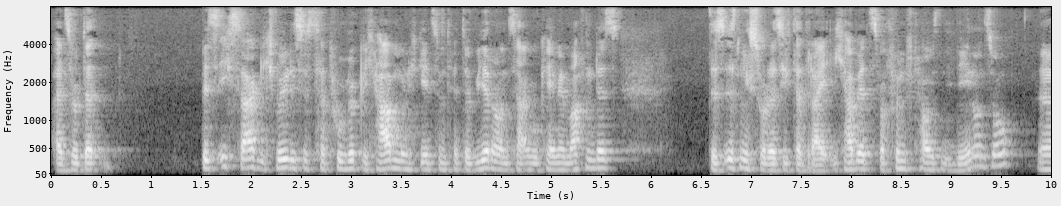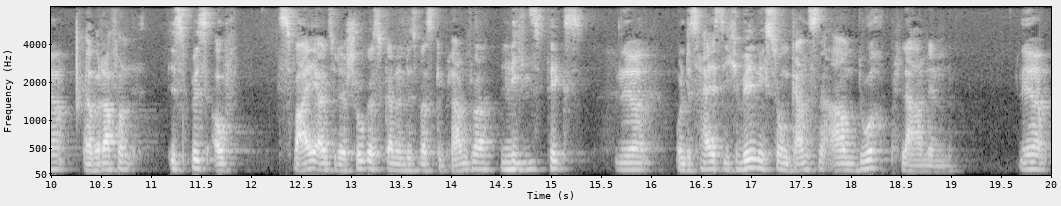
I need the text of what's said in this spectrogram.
also da, bis ich sage, ich will dieses Tattoo wirklich haben und ich gehe zum Tätowierer und sage, okay, wir machen das. Das ist nicht so, dass ich da drei, ich habe jetzt zwar 5000 Ideen und so, Ja. aber davon ist bis auf zwei, also der Sugar Scan und das, was geplant war, nichts fix. Ja. Und das heißt, ich will nicht so einen ganzen Arm durchplanen. Ja,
